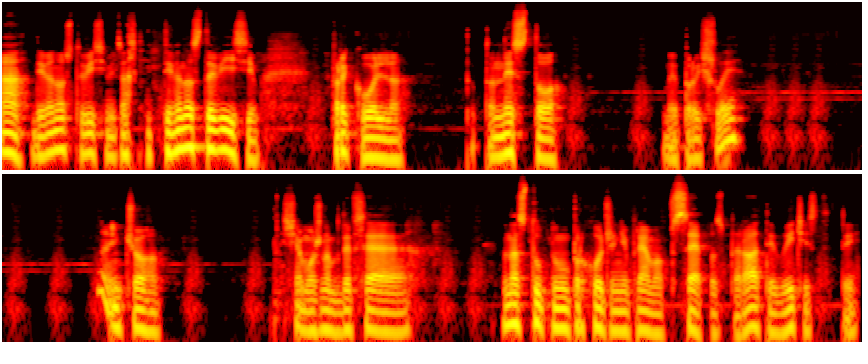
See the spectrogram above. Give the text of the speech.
А, 98. відсотків. 98. Прикольно. Тобто не 100. Ми пройшли. Ну, нічого. Ще можна буде все в наступному проходженні прямо все позбирати, вичистити.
